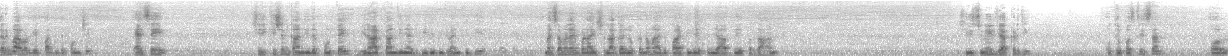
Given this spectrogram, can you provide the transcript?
ਗਰਿਮਾ ਵਰਗੇ ਪਦ ਤੇ ਪਹੁੰਚੇ। ਐਸੇ ਸ਼੍ਰੀ ਕਿਸ਼ਨ ਕਾਂਤ ਜੀ ਦੇ ਪੋਤੇ ਵਿਰਾਟ ਕਾਂਤ ਜੀ ਨੇ ਅੱਜ ਬੀਜੇਪੀ ਜੁਆਇਨ ਕੀਤੀ ਹੈ। ਮੈਂ ਸਮਝਦਾ ਇਹ ਬੜਾ ਹੀ ਸ਼ਲਾਘਾਯੋਗ ਕਦਮ ਹੈ। ਅੱਜ ਪਾਰਟੀ ਦੇ ਪੰਜਾਬ ਦੇ ਪ੍ਰਧਾਨ ਸ਼੍ਰੀ ਸੁਨੀਲ ਜਾਖੜ ਜੀ ਉੱਥੇ ਉਪਸਥਿਤ ਸਨ ਔਰ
